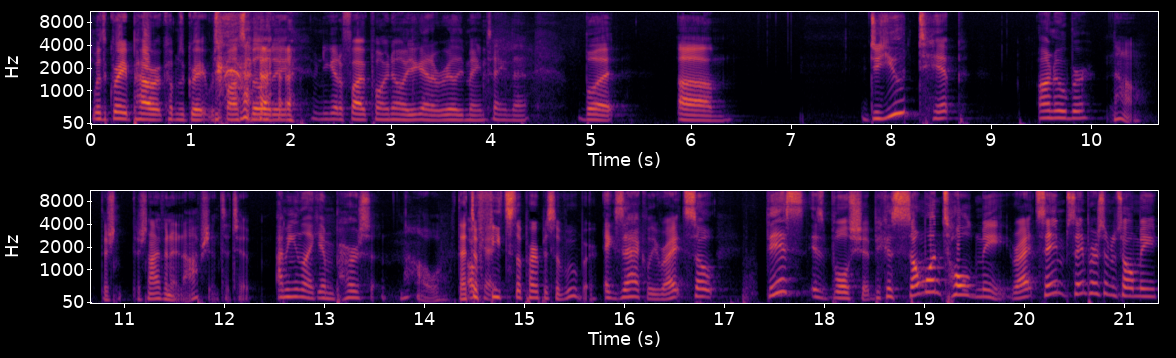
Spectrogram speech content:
with great power comes great responsibility. when you get a 5.0, you got to really maintain that. But um do you tip on Uber? No, there's there's not even an option to tip. I mean like in person. No, that Okay. defeats the purpose of Uber. Exactly, right? So this is bullshit because someone told me, right? Same same person who told me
